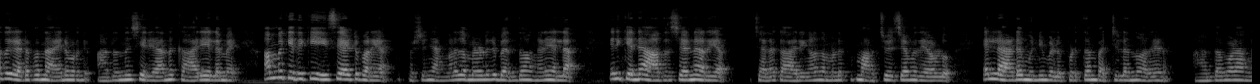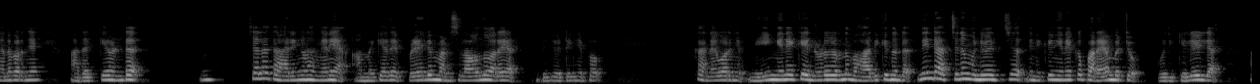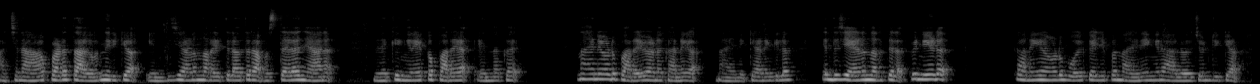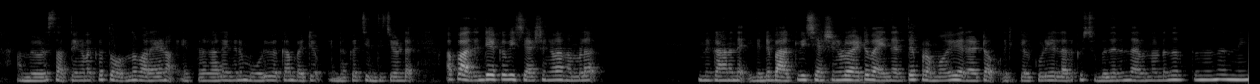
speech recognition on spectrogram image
അത് കേട്ടപ്പോൾ നായന പറഞ്ഞു അതൊന്നും ശരിയാകുന്ന കാര്യമല്ലമ്മേ. അമ്മയ്ക്ക് ഇതൊക്കെ ഈസി ആയിട്ട് പറയാം. പക്ഷെ ഞങ്ങൾ തമ്മിലുള്ളൊരു ബന്ധം അങ്ങനെയല്ല. എനിക്ക് എന്റെ ആദർശേനെ അറിയാം. ചില കാര്യങ്ങൾ നമ്മളിപ്പോൾ മറച്ചു വെച്ചാൽ മതിയാവുള്ളൂ. എല്ലാവരുടെയും മുന്നിൽ വെളിപ്പെടുത്താൻ പറ്റില്ലെന്ന് പറയണം. ആന്തമോൾ അങ്ങനെ പറഞ്ഞേ? അതൊക്കെ ഉണ്ട്. ചില കാര്യങ്ങൾ അങ്ങനെയാ. അമ്മയ്ക്ക് അത് എപ്പോഴേലും മനസ്സിലാവുമെന്ന് പറയാം. ഇത് കേട്ടിപ്പം കന പറഞ്ഞു നീ ഇങ്ങനെയൊക്കെ എന്നോട് കിടന്ന് ബാധിക്കുന്നുണ്ട് നിന്റെ അച്ഛനെ മുന്നിൽ വെച്ച് നിനക്ക് ഇങ്ങനെയൊക്കെ പറയാൻ പറ്റുമോ? ഒരിക്കലും ഇല്ല. അച്ഛൻ ആകെപ്പാടെ തകർന്നിരിക്കുക എന്ത് ചെയ്യണമെന്ന് അറിയത്തില്ലാത്തൊരവസ്ഥയിലാണ് ഞാൻ നിനക്ക് ഇങ്ങനെയൊക്കെ പറയാം എന്നൊക്കെ നയനയോട് പറയുവാണ് കനക. നയനയ്ക്കാണെങ്കിലോ എന്ത് ചെയ്യണമെന്ന് അറിയത്തില്ല. പിന്നീട് കനക അങ്ങോട്ട് പോയി കഴിഞ്ഞപ്പോൾ നയനെ ഇങ്ങനെ ആലോചിച്ചുകൊണ്ടിരിക്കുക അമ്മയോട് സത്യങ്ങളൊക്കെ തുറന്നു പറയണോ? എത്ര കാലം ഇങ്ങനെ മൂടി വെക്കാൻ പറ്റും? എന്നൊക്കെ ചിന്തിച്ചുകൊണ്ട് അപ്പോൾ അതിന്റെയൊക്കെ വിശേഷങ്ങളാണ് നമ്മൾ ഇന്ന് കാണുന്നത് ഇതിന്റെ ബാക്കി വിശേഷങ്ങളുമായിട്ട് വൈകുന്നേരത്തെ പ്രൊമോയി വരാട്ടോ. ഒരിക്കൽ കൂടി എല്ലാവർക്കും ശുഭദിനം നേർന്നുകൊണ്ട് നിർത്തുന്നു. നന്ദി.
